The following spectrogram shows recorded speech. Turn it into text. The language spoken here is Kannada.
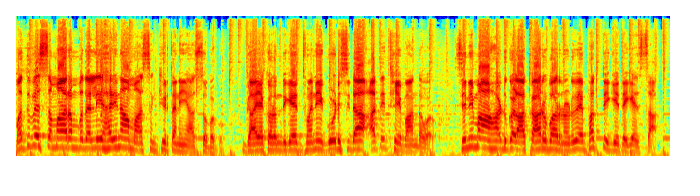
ಮದುವೆ ಸಮಾರಂಭದಲ್ಲಿ ಹರಿನಾಮ ಸಂಕೀರ್ತನೆಯ ಸೊಬಗು. ಗಾಯಕರೊಂದಿಗೆ ಧ್ವನಿಗೂಡಿಸಿದ ಅತಿಥಿ ಬಾಂಧವರು. ಸಿನಿಮಾ ಹಾಡುಗಳ ಕಾರುಬಾರು ನಡುವೆ ಭಕ್ತಿ ಗೀತೆಗೆ ಸಾಥ್.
